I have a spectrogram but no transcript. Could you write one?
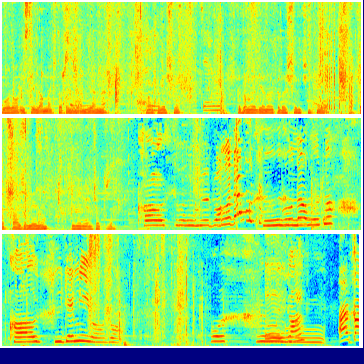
Bu arada Instagram'dan kitap öneren diyenler arkadaşlar. Kitap öneri diyen arkadaşlar için bu kitap tacirlerini öneriyorum. Çok güzel. Burada burada burada karşılamıyorum. Koşuyorum. Arka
